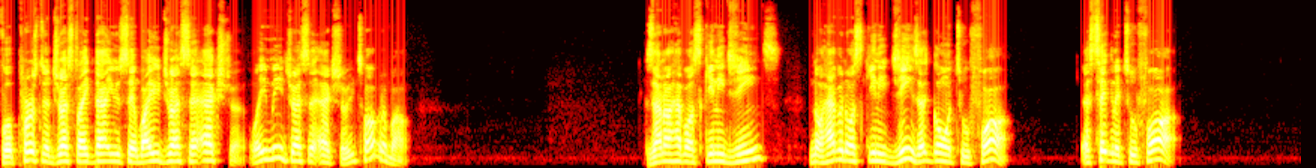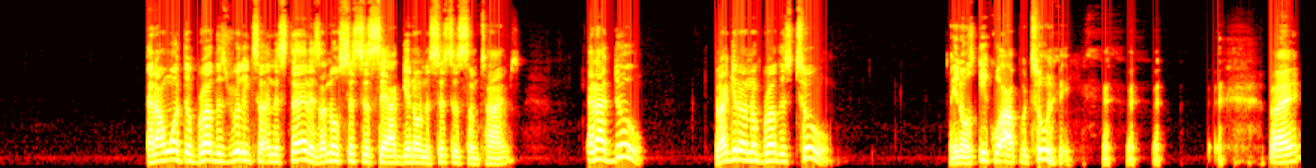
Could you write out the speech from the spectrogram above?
for a person to dress like that, you say, why are you dressing extra? What do you mean dressing extra? What are you talking about? Because I don't have on skinny jeans? No, having on skinny jeans, that's going too far. That's taking it too far. And I want the brothers really to understand this. I know sisters say I get on the sisters sometimes, and I do. But I get on the brothers too. You know, it's equal opportunity. right?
